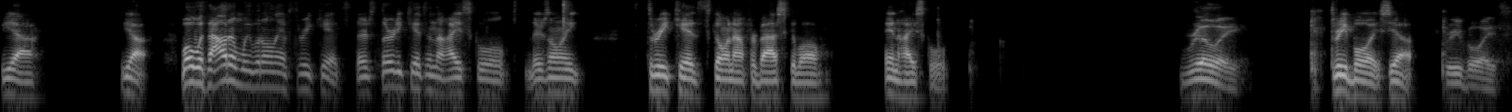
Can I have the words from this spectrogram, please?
Yeah. Yeah. Well, without him, we would only have three kids. There's 30 kids in the high school. There's only three kids going out for basketball in high school. Really? Three boys, yeah. Three boys.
